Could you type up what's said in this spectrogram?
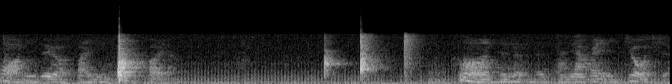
哇，你这个反应真快呀！哇，真的，他直接被你救起来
